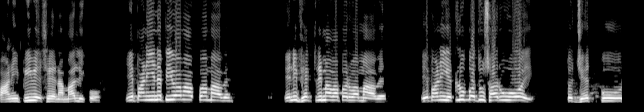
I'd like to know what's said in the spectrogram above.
પાણી પીવે છે એના માલિકો, એ પાણી એને પીવામાં આપવામાં આવે. એની ફેક્ટરીમાં વાપરવામાં આવે. એ પાણી એટલું બધું સારું હોય, તો જેતપુર,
